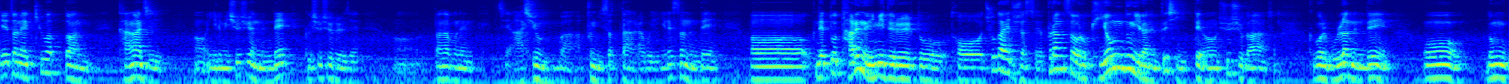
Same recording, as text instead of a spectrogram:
예전에 키웠던 강아지 어, 이름이 슈슈였는데 그 슈슈를 이제 어, 떠나보낸 이제 아쉬움과 아픔이 있었다라고 얘기를 했었는데 어 근데 또 다른 의미들을 또 더 추가해 주셨어요. 프랑스어로 귀염둥이라는 뜻이 있대요. 슈슈가 그걸 몰랐는데 어 너무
